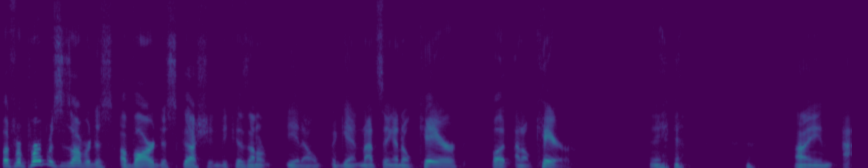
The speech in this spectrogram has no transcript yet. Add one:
But for purposes of our, dis- of our discussion, because I don't, you know, again, not saying I don't care, but I don't care. I mean, I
